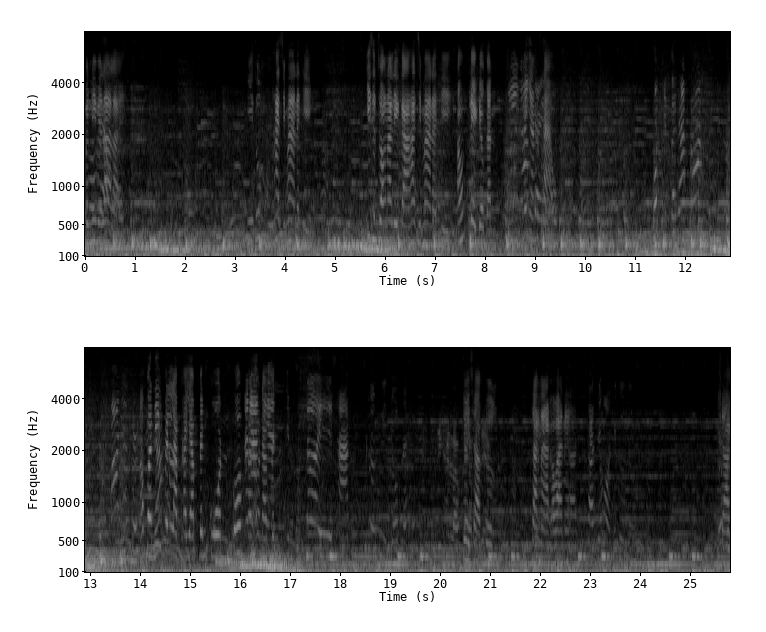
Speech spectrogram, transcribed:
มันมีเวลาอะไรสี่ทุ่มห้าสิบห้านาทียี่สิบสองนาฬิกาห้าสิบห้านาที เอ้าเลขเดียวกัน ไม่ยังสาว ยับเป็นโกนโอ้อันนั้นเป็นกินลยชาร์จเครื่องนี่จบเลยเจอฉากเคืองฉากหนากับว่าเนี่ยชาร์จเสียงหอนนี่เครื่องนึงฉาก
